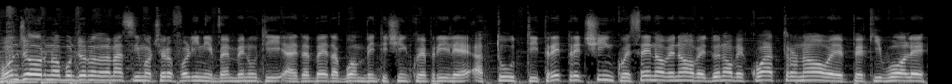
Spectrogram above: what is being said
Buongiorno, buongiorno da Massimo Cerofolini, benvenuti a Eta Beta, buon 25 aprile a tutti. 335 699 2949 per chi vuole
